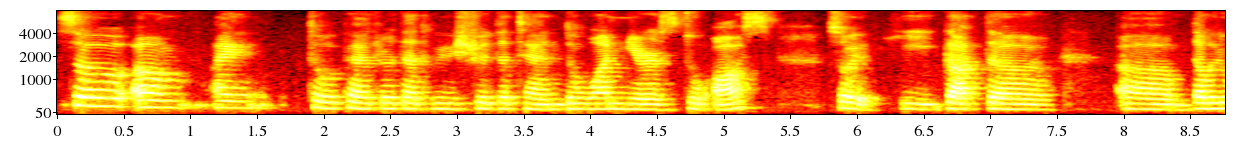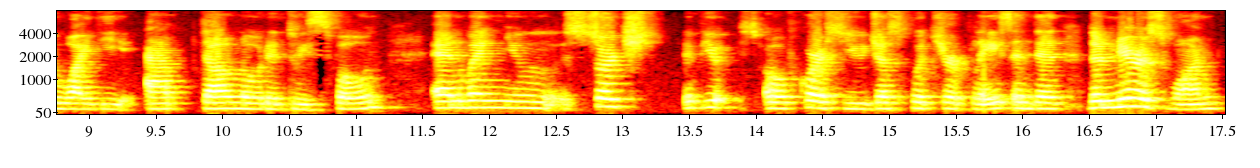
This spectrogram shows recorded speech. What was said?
So um, i told pedro that we should attend the one nearest to us. So he got the um, wyd app downloaded to his phone. And when you search if you of course you just put your place and then the nearest one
